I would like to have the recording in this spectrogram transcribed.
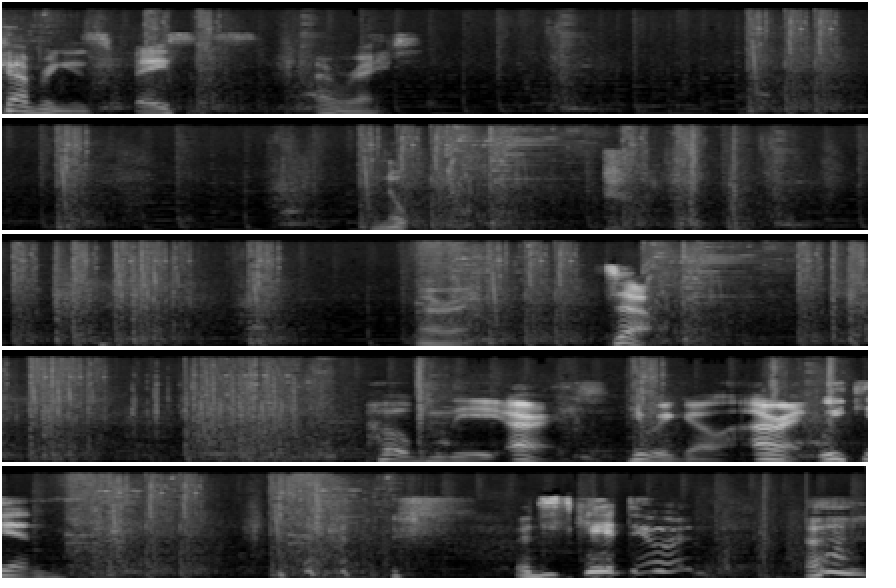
covering his faces. All right. Nope. All right. So, hopefully, all right, here we go. All right, we can. I just can't do it. Uh.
